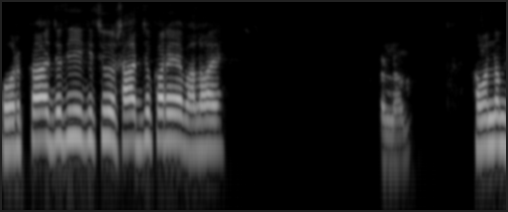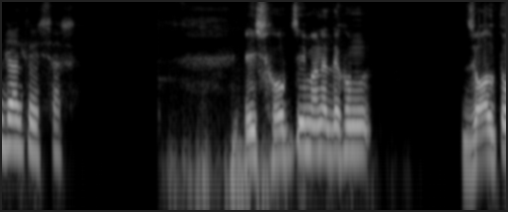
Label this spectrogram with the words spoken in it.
সরকার যদি কিছু সাহায্য করে ভালো হয়। আপনার নাম? আমার নাম জয়ন্ত বিশ্বাস। এই সবজি মানে দেখুন জল তো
